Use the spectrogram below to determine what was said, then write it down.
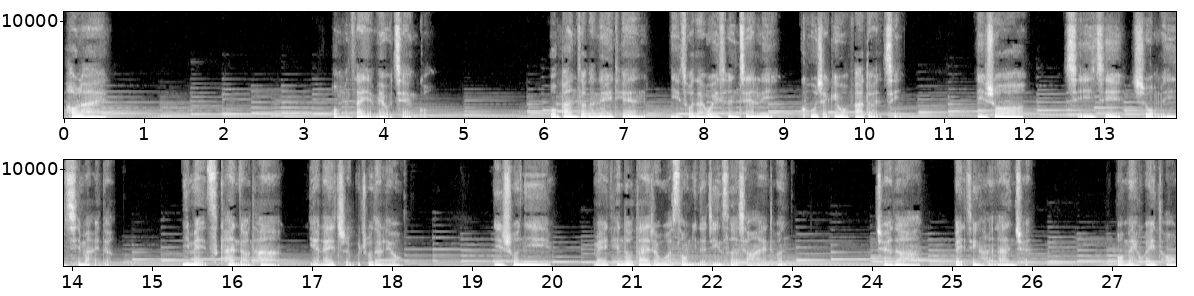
后来，我们再也没有见过。我搬走的那天，你坐在卫生间里，哭着给我发短信。你说，洗衣机是我们一起买的，你每次看到它，眼泪止不住的流。你说你每天都带着我送你的金色小海豚。觉得北京很安全，我没回头，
